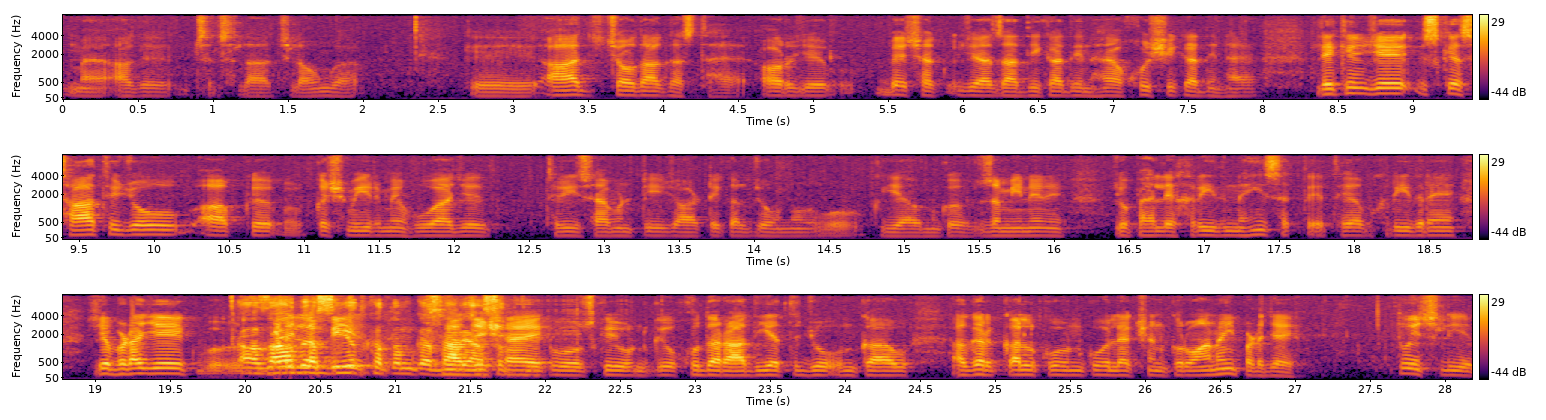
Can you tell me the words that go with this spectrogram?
میں آگے سلسلہ چلاؤں گا کہ آج چودہ اگست ہے اور یہ بے شک یہ آزادی کا دن ہے خوشی کا دن ہے۔ لیکن یہ اس کے ساتھ ہی جو آپ کے کشمیر میں ہوا یہ تھری سیونٹی جو آرٹیکل جو انہوں نے وہ کیا ان کو زمینیں جو پہلے خرید نہیں سکتے تھے اب خرید رہے ہیں۔ یہ بڑا یہ ایک آزاد ختم کر سازش ہے۔ ایک وہ اس کی ان کی خود ارادیت جو ان کا اگر کل کو ان کو الیکشن کروانا ہی پڑ جائے۔ تو اس لیے۔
